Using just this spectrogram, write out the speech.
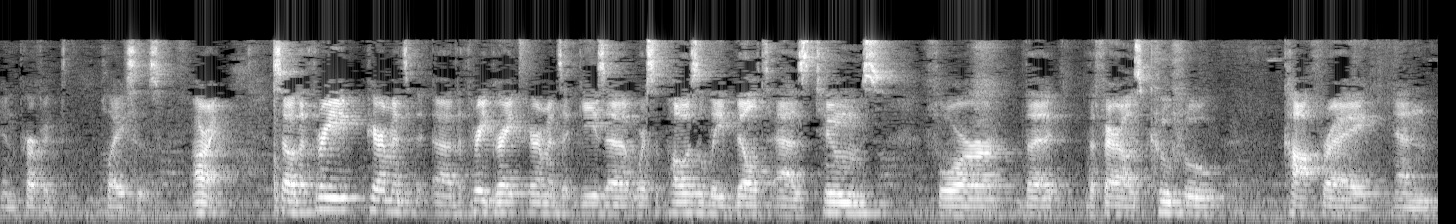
in perfect places. All right. So the three pyramids, uh, the three great pyramids at Giza, were supposedly built as tombs for the, the pharaohs Khufu, Khafre, and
